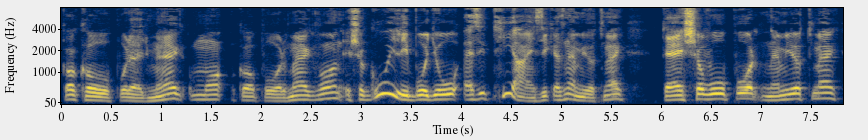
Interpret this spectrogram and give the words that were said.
kakaópor egy meg, makapor megvan, és a gújli bogyó, ez itt hiányzik, ez nem jött meg, tejsavópor nem jött meg,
